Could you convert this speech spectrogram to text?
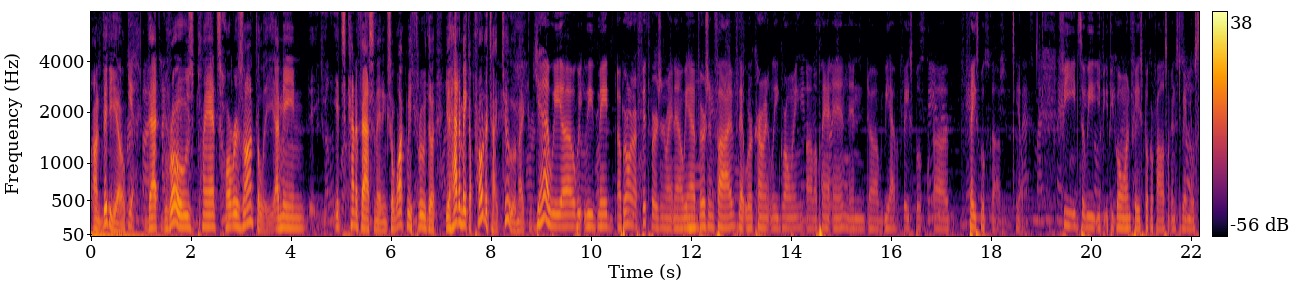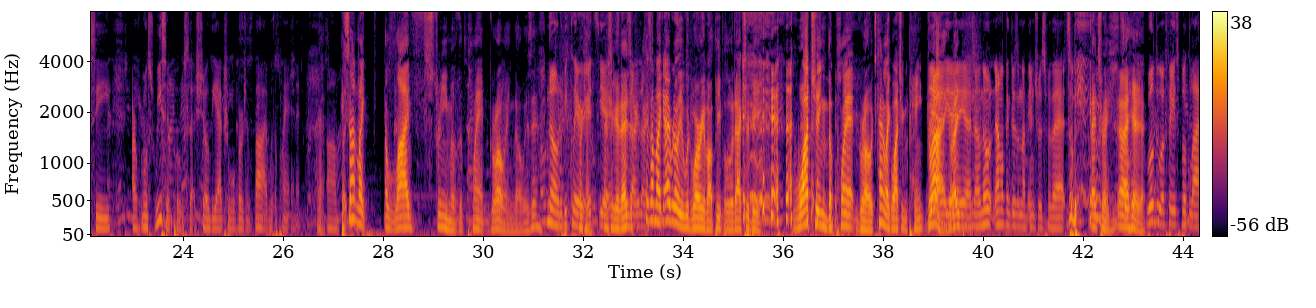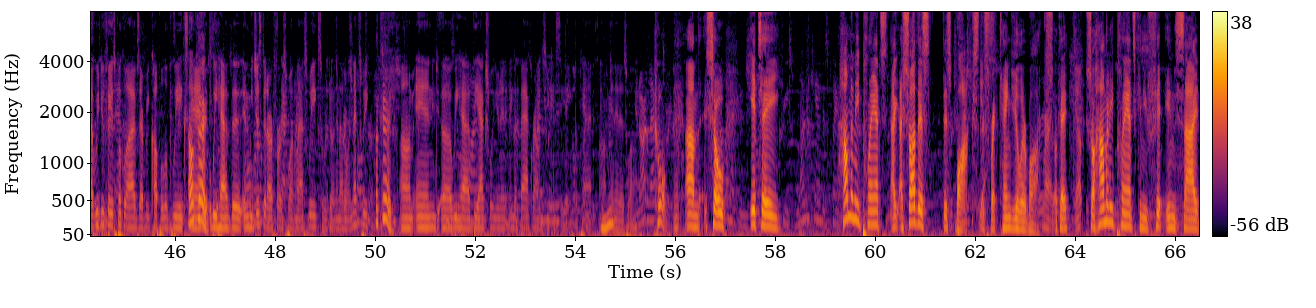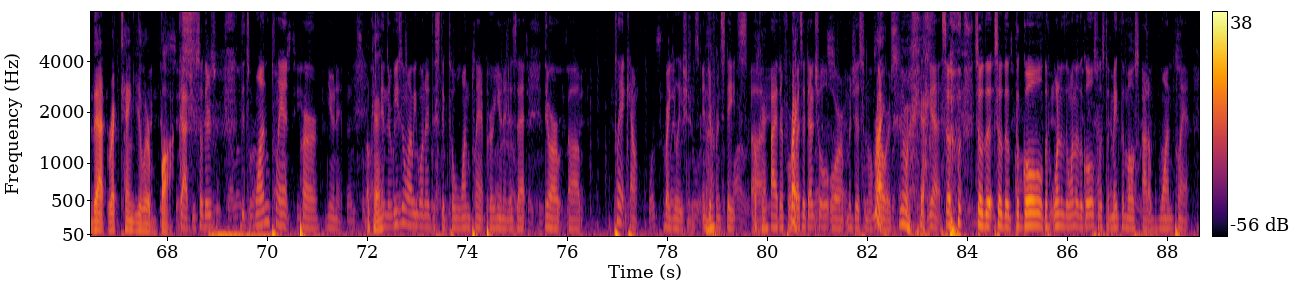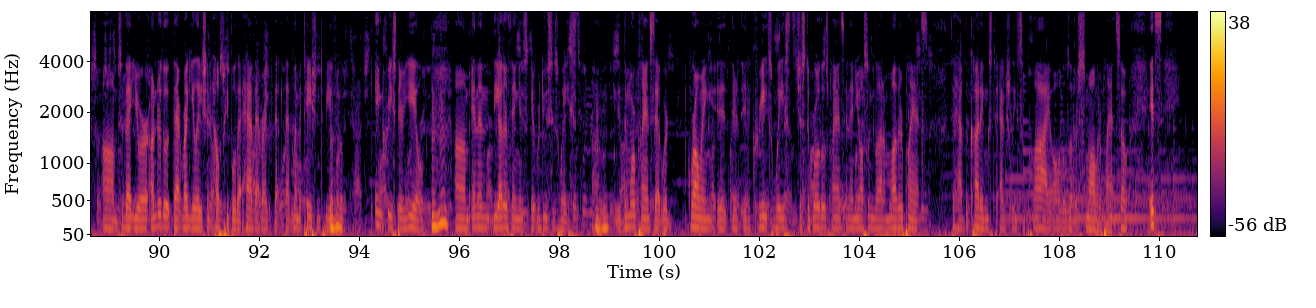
on video Yeah. that grows plants horizontally. I mean, it's kind of fascinating. So walk me through the. You had to make a prototype too. Am I? Yeah, we uh, we we've made uh, we're on our fifth version right now. We have version five that we're currently growing um, a plant in, and uh, we have a Facebook uh, Facebook uh, you know feed. So we if, if you go on Facebook or follow us on Instagram, you'll see our most recent posts that show the actual version five with a plant in it. Yeah. Um, but it's not like a live stream of the plant growing, though, is it? No, to be clear, Okay, it's yeah. that's good. sorry, Because sorry. I'm like, I really would worry about people who would actually be watching the plant grow. It's kind of like watching paint dry, yeah, yeah, right? Yeah, no, no, I don't think there's enough interest for that. So That's right. No, I hear you. We'll do a Facebook live. We do Facebook lives every couple of weeks. Okay. and. We have the, and we just did our first one last week, so we're doing another one next week. Okay. Um, and uh, we have the actual unit in the background, so you can see it with the plant um, Mm-hmm. in it as well. Cool. Um, so it's a how many plants? I, I saw this this box, this rectangular box. Right. Okay. Yep. So how many plants can you fit inside that rectangular box? Got you. So there's it's one plant per unit. Okay. And the reason why we wanted to stick to one plant per unit is that there are uh, plant count regulations in different states, uh, Uh-huh. Okay. either for Right. residential or medicinal Right. growers. Yeah. Yeah. So, so the so the the goal, the, one of the one of the goals was to make the most out of one plant, um, so that you're under the, that regulation. It helps people that have that reg- that that limitation to be able to increase their yield. Um, and then the other thing is it reduces waste. Um, The more plants that we're growing, it, it, it creates waste just to grow those plants, and then you also need a lot of mother plants to have the cuttings to actually supply all those other smaller plants. So it's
